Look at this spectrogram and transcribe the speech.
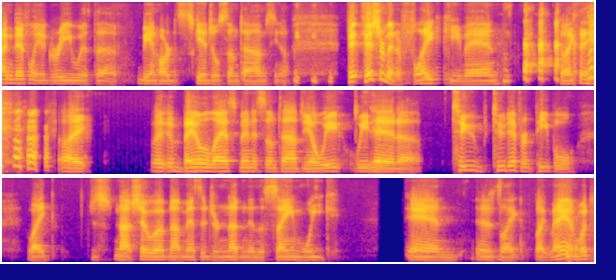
I can definitely agree with uh, being hard to schedule sometimes. You know, Fi fishermen are flaky, man. like they like they bail last minute sometimes. You know, we we Yeah. had uh two two different people like just not show up, not message or nothing in the same week, and it was like like man, what?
